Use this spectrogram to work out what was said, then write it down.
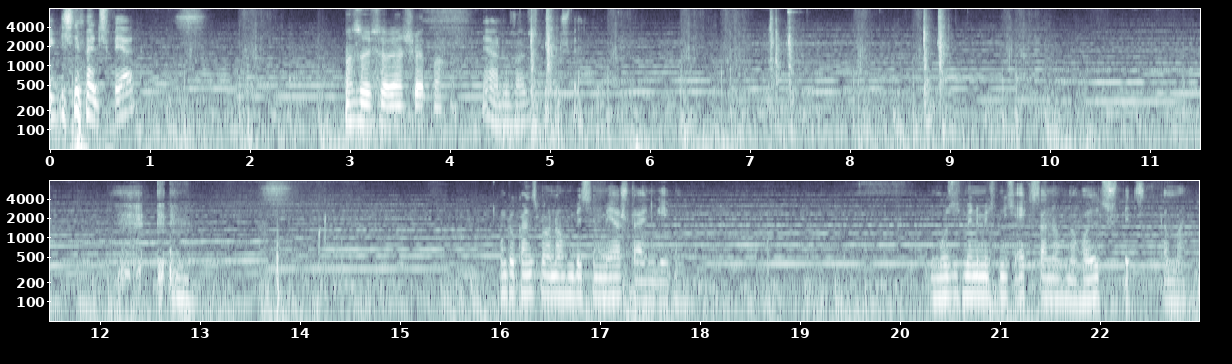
Krieg ich nicht mein Schwert? Also ich soll ein Schwert machen. Ja, du solltest mir ein Schwert. Und du kannst mir auch noch ein bisschen mehr Stein geben. Dann muss ich mir nämlich nicht extra noch eine Holzspitzhacke machen.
